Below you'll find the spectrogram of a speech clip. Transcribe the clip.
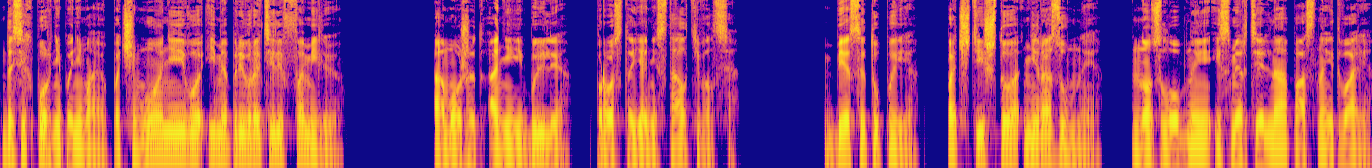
До сих пор не понимаю, почему они его имя превратили в фамилию. А может, они и были, просто я не сталкивался. Бесы тупые, почти что неразумные, но злобные и смертельно опасные твари,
